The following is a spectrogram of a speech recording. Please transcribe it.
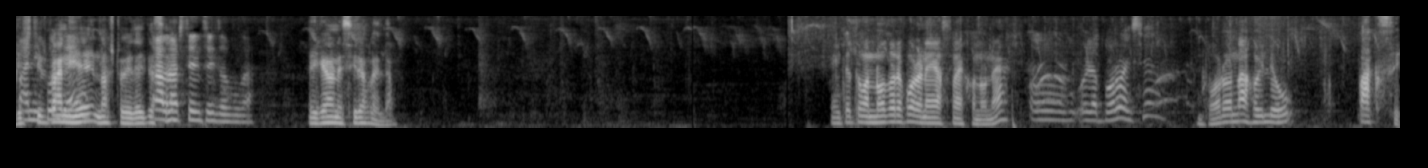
বৃষ্টির পানি নষ্ট হয়ে যাইতেছে। কালার চেঞ্জ হয়ে যাব এই কারণে ছিঁড়া ফেলাইলাম। এইটা তোমার নজরে পড়ে নাই আসমা এখনও না? ও ওটা বড় না হইলেও পাকছে।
